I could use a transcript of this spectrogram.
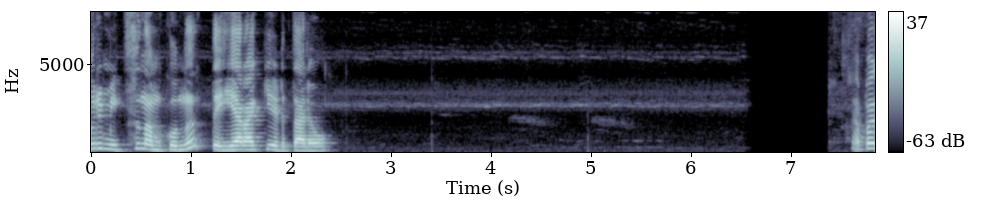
ഒരു മിക്സ് നമുക്കൊന്ന് തയ്യാറാക്കി എടുത്താലോ? അപ്പോൾ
